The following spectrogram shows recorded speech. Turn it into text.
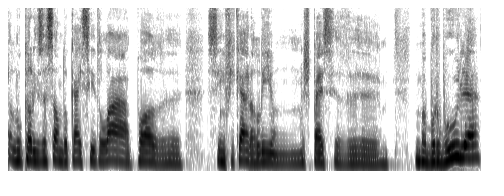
a localização do CAICID lá pode significar ali uma espécie de uma borbulha,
